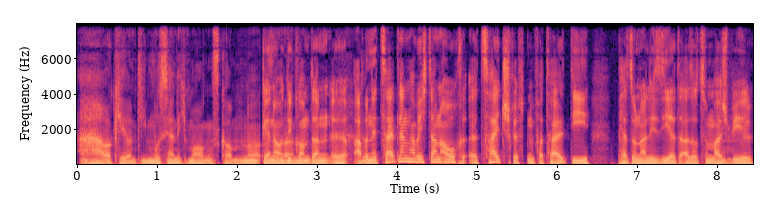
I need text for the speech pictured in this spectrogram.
Ah, okay, und die muss ja nicht morgens kommen, ne? Genau, die Sondern- kommt dann, äh, aber eine Zeit lang habe ich dann auch äh, Zeitschriften verteilt, die personalisiert, also zum Beispiel,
